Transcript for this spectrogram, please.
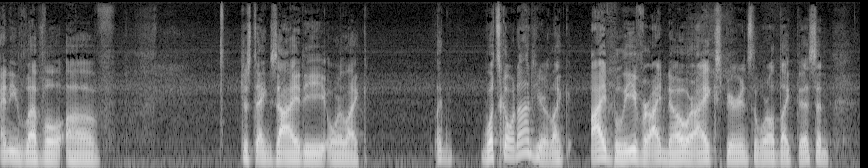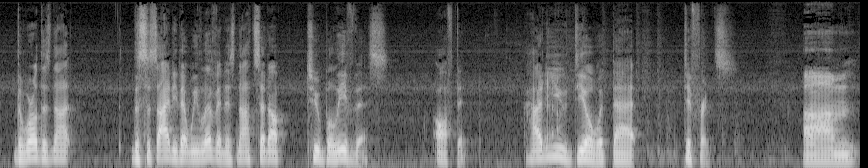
any level of just anxiety or like like what's going on here? Like i believe or i know or i experience the world like this and the world is not the society that we live in is not set up to believe this often. How do yeah. you deal with that difference? Um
